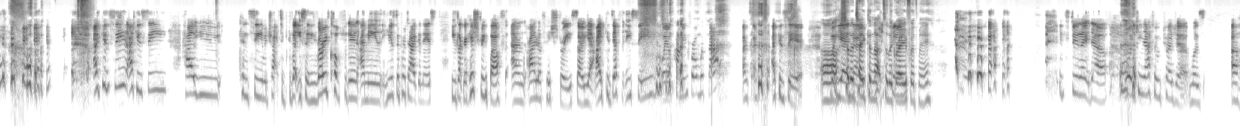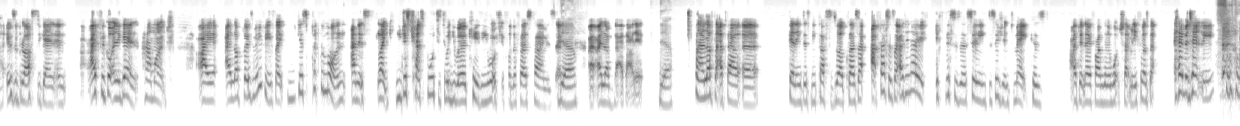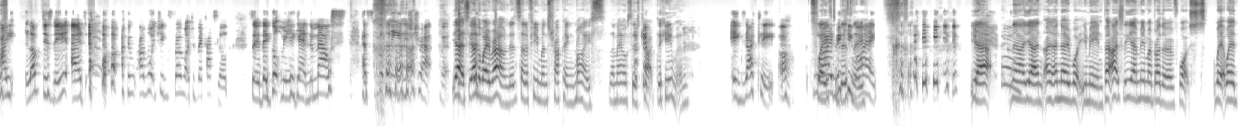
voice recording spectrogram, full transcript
I can see I can see how you can see him attractive because like you said, he's very confident. I mean, he is the protagonist. He's like a history buff and I love history. So yeah, I can definitely see where you're coming from with that. I, I, I can see it. Uh, yeah, should have no, taken that to the grave with me. it's too late now. Watching National Treasure was uh it was a blast again and I've forgotten again how much I I love those movies. Like you just put them on and it's like you just transported to when you were a kid and you watched it for the first time and so Yeah, I, I love that about it. yeah. And I love that about uh getting Disney Plus as well because at first I was like I don't know if this is a silly decision to make because I don't know if I'm going to watch that many films but evidently I love Disney and I'm, watching so much of their catalogue. So they got me again. The mouse has got me in his trap. But Yeah, it's the other way around. Instead of humans trapping mice, the mouse has trapped the human. exactly. Oh, Slave why, to Mickey? Disney. Yeah, Oh, no, yeah, I, I know what you mean. But actually, yeah, me and my brother have watched. We're we're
